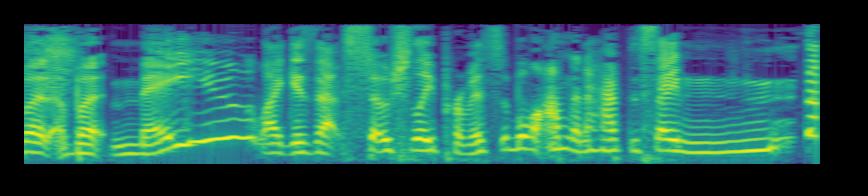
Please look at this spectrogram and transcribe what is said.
but, but may you? Like is that socially permissible? I'm gonna have to say no. No.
